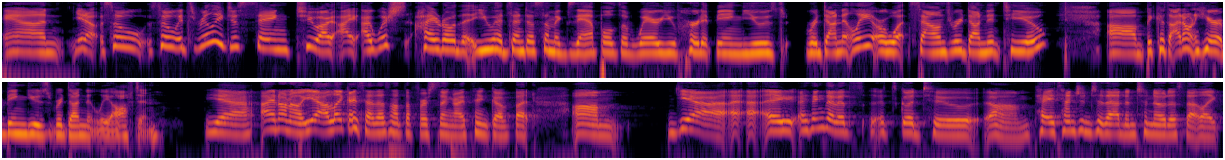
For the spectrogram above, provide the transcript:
And, you know, so, so it's really just saying too, I, I, I wish, Jairo, that you had sent us some examples of where you've heard it being used redundantly or what sounds redundant to you. Um, because I don't hear it being used redundantly often. Yeah. I don't know. Yeah. Like I said, that's not the first thing I think of, but, um, yeah, I, I, I think that it's, it's good to, um, pay attention to that and to notice that like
